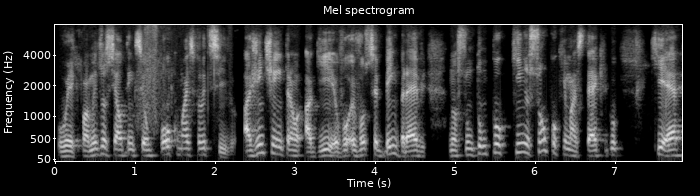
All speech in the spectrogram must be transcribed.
O equipamento social tem que ser um pouco mais flexível. A gente entra aqui, eu vou, eu vou ser bem breve, no assunto um pouquinho, só um pouquinho mais técnico, que é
